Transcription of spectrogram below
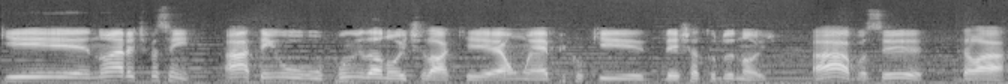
que não era tipo assim, ah, tem o, o Punho da Noite lá, que é um épico que deixa tudo noite. Ah, você sei lá,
